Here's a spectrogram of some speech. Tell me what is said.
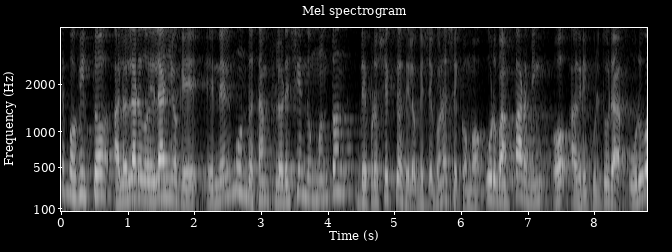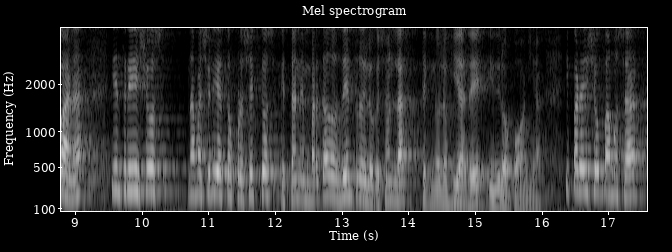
Hemos visto a lo largo del año que en el mundo están floreciendo un montón de proyectos de lo que se conoce como urban farming o agricultura urbana y entre ellos la mayoría de estos proyectos están embarcados dentro de lo que son las tecnologías de hidroponía. Y para ello vamos a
